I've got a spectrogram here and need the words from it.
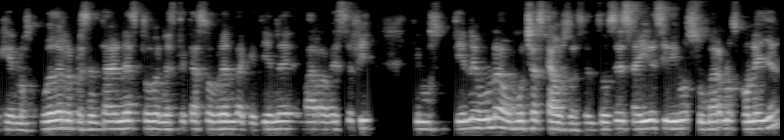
que, nos puede representar en esto, en este caso Brenda, que tiene barra BC Fit, tiene una o muchas causas. Entonces ahí decidimos sumarnos con ella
